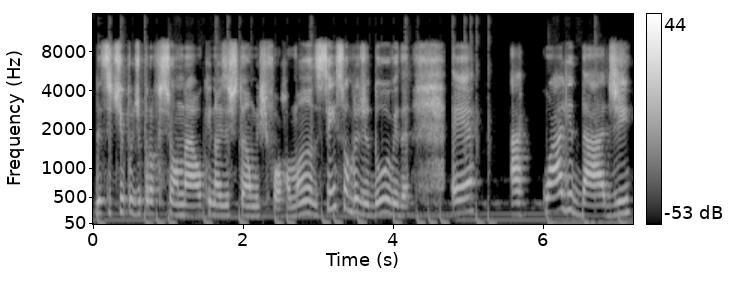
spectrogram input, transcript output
desse tipo de profissional que nós estamos formando, sem sombra de dúvida, é a qualidade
